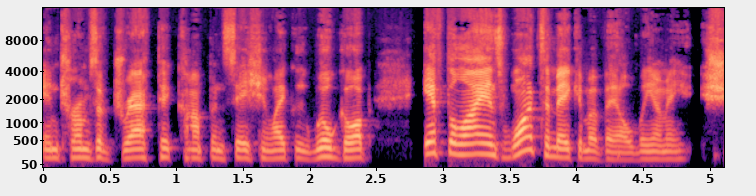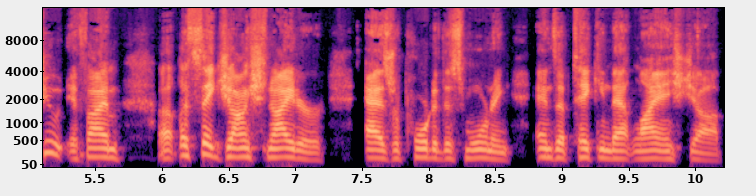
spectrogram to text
in terms of draft pick compensation likely will go up if the Lions want to make him available. I mean, shoot, if I'm uh, let's say John Schneider, as reported this morning, ends up taking that Lions job.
